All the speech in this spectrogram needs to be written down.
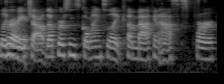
like Right. reach out. That person's going to like come back and ask for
